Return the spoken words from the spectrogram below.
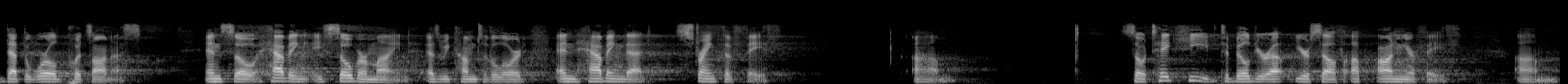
that the world puts on us. And so having a sober mind as we come to the Lord and having that strength of faith. Um, so take heed to build your, yourself up on your faith. Um,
